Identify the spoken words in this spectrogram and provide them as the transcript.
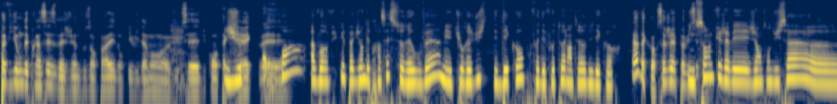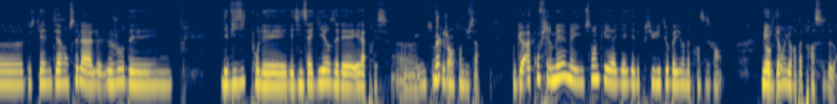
Pavillon des princesses. Ben, je viens de vous en parler, donc évidemment, euh, vu que c'est du contact Je direct. ben, crois avoir vu que le pavillon des princesses serait ouvert, mais tu aurais juste des décors pour faire des photos à l'intérieur du décor. Ah d'accord, ça j'avais pas vu. Il me semble news. que j'avais j'ai entendu ça euh, de ce qui a été annoncé le, le jour des des visites pour les les inside ears et, les, et la presse. Euh, il me semble que j'ai entendu ça. Donc euh, à confirmer, mais il me semble qu'il y a, y y des possibilités au pavillon des princesses quand même. Mais évidemment, il y aura pas de princesse dedans.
